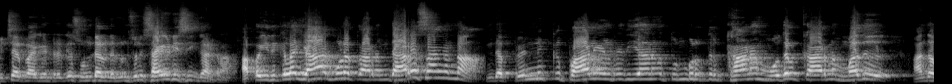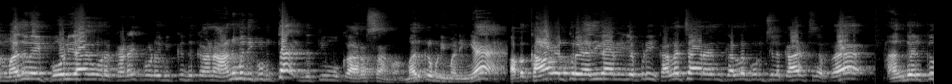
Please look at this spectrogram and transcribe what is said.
மிச்சர் பாக்கெட் இருக்கு சுண்டல் இருக்குன்னு சொல்லி சைடிஸையும் காட்டுறான். அப்ப இதுக்கெல்லாம் யார் மூல காரணம் இந்த அரசாங்கம் தான். இந்த பெண்ணுக்கு பாலியல் ரீதியான துன்புறுத்திற்கான முதல் காரணம் மது. அந்த மதுவை போலியாக ஒரு கடைப்போட விற்கிறதுக்கான அனுமதி கொடுத்தா இந்த திமுக அரசாங்கம். மறுக்க முடியுமா நீங்க? அப்ப காவல்துறை அதிகாரிகள் எப்படி? கள்ளச்சாரம் கள்ளக்குறிச்சியில காய்ச்சப்ப அங்க இருக்க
